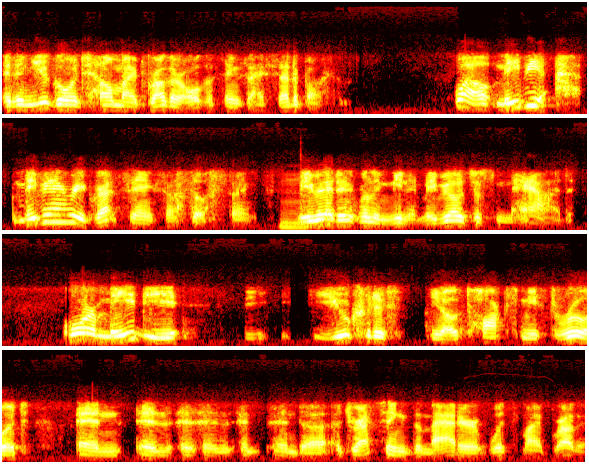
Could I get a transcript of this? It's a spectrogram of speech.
and then you go and tell my brother all the things I said about him. Well, maybe maybe I regret saying some of those things. Mm. Maybe I didn't really mean it. Maybe I was just mad, or maybe you could have you know talked me through it and and and and, uh, addressing the matter with my brother.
